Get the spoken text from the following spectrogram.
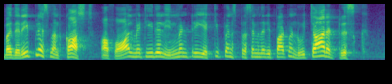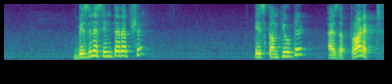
by the replacement cost of all material, inventory, equipments present in the department which are at risk. Business interruption is computed as the product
